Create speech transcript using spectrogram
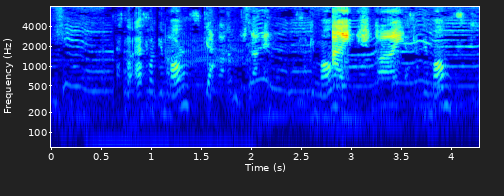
Jeg snakker, jeg snakker mansk, jeg. Jeg snakker mansk. Einstein. Jeg snakker mansk.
